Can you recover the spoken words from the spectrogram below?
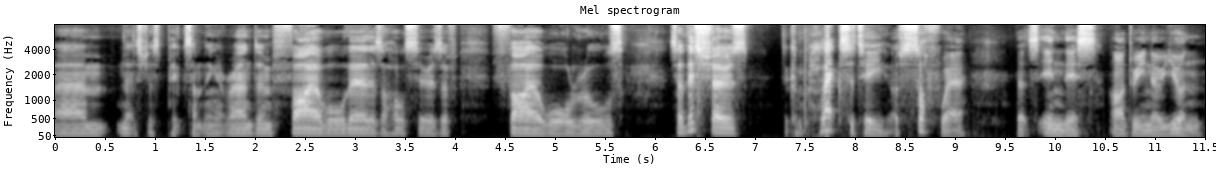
Um, let's just pick something at random. Firewall there, there's a whole series of firewall rules. So this shows the complexity of software that's in this Arduino Yun.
